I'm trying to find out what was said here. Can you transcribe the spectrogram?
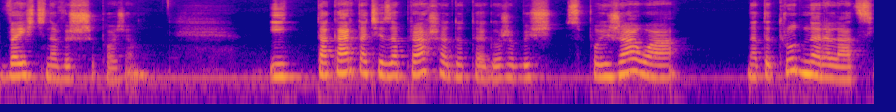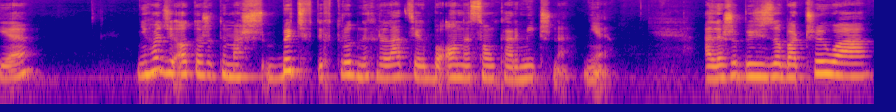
wejść na wyższy poziom. I ta karta cię zaprasza do tego, żebyś spojrzała na te trudne relacje. Nie chodzi o to, że ty masz być w tych trudnych relacjach, bo one są karmiczne. Nie. Ale żebyś zobaczyła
